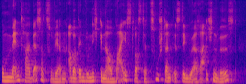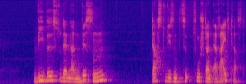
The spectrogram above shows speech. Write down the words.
um mental besser zu werden. Aber wenn du nicht genau weißt, was der Zustand ist, den du erreichen willst, wie willst du denn dann wissen, dass du diesen Zustand erreicht hast?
